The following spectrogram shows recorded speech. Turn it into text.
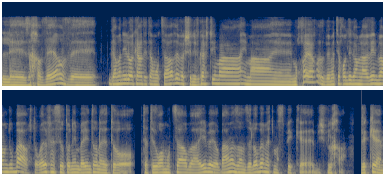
לאיזה חבר, ו... גם אני לא הכרתי את המוצר הזה, וכשנפגשתי עם, ה, עם המוכר, אז באמת יכולתי גם להבין במה מדובר. כשאתה רואה לפני סרטונים באינטרנט, או את התיאור המוצר באי-ביי או באמזון, זה לא באמת מספיק uh, בשבילך. וכן,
